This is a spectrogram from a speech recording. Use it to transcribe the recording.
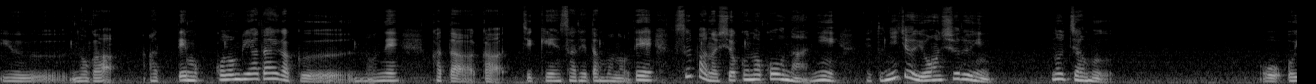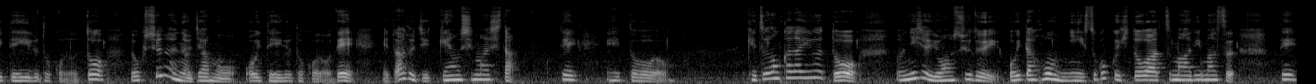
いうのがあってもコロンビア大学の、ね、方が実験されたものでスーパーの試食のコーナーに、えっと、24種類のジャムを置いているところと6種類のジャムを置いているところで、えっと、ある実験をしました。でえっと結論から言うと24種類置いた本にすごく人は集まりますで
